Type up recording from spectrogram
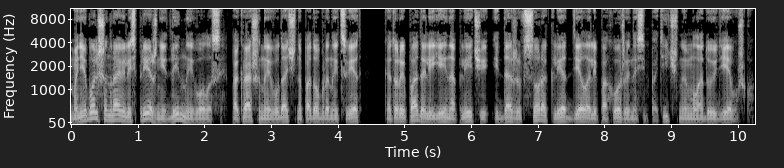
Мне больше нравились прежние длинные волосы, покрашенные в удачно подобранный цвет, которые падали ей на плечи и даже в 40 лет делали похожей на симпатичную молодую девушку.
